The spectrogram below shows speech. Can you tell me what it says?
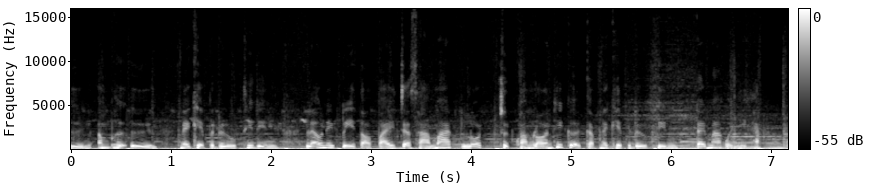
อื่นอำเภออื่น ในเขตปฏิรูปที่ดิน แล้วในปีต่อไปจะสามารถลดจุดความร้อนที่เกิดกับในเขตปฏิรูปที่ดินได้มากกว่านี้ค่ะ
